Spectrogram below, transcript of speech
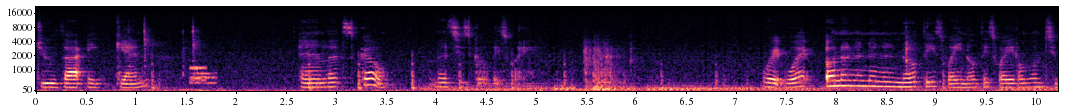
do that again. And let's go. Let's just go this way. Wait, what? Oh, no, no, no, no, not this way, not this way. I don't want to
